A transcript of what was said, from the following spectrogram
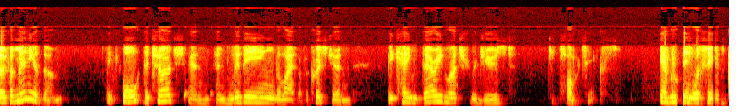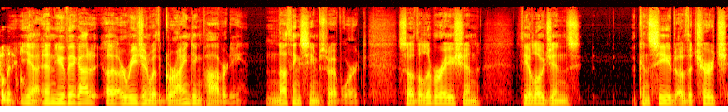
So for many of them, it, all, the church and, and living the life of a Christian became very much reduced to politics everything was seen as political. Yeah, and you've got a, a, region with grinding poverty. Nothing seems to have worked. So the liberation theologians conceived of the church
